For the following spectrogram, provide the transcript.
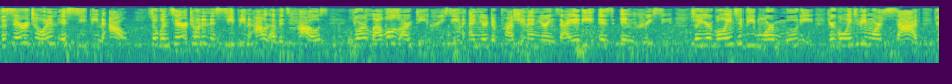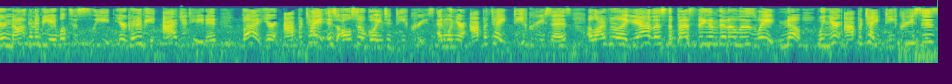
the serotonin is seeping out. So when serotonin is seeping out of its house, your levels are decreasing and your depression and your anxiety is increasing. So you're going to be more moody. You're going to be more sad. You're not going to be able to sleep. You're going to be agitated, but your appetite is also going to decrease. And when your appetite decreases, a lot of people are like, yeah, that's the best thing. I'm going to lose weight. No, when your appetite decreases,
